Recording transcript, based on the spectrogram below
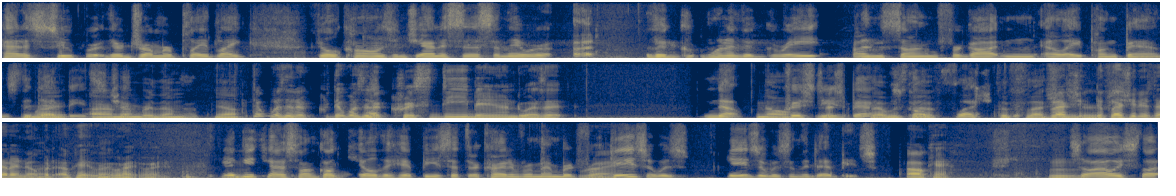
had a super. Their drummer played like Phil Collins in Genesis, and they were uh, the one of the great unsung, forgotten LA punk bands, the right. Deadbeats. I Check remember them them. out. Yeah. That wasn't a that wasn't a Chris D band, was it? No, No. Chris D's that- band that was, was called the- Flesh. The Flesh, Flesh, Eaters. the Flesh Eaters that I know, but okay, Right. right, right. Deadbeats had a song called "Kill the Hippies" that they're kind of remembered for. Right. Geza was Geza was in the Deadbeats. Okay. So I always thought,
